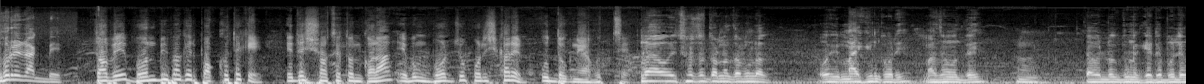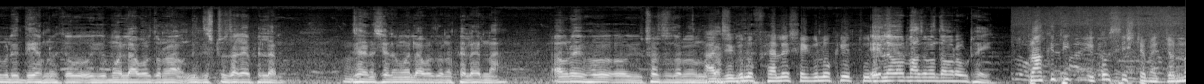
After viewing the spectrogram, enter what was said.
ধরে রাখবে। তবে বন বিভাগের পক্ষ থেকে এদের সচেতন করা এবং বর্জ্য পরিষ্কারের উদ্যোগ নেওয়া হচ্ছে। আমরা ওই সচেতনতামূলক ওই মাইকিং করি মাঝে মধ্যে তারপর লোকজন গেটে বলে বলে দিয়ে আমরা ওই ময়লা আবর্জনা নির্দিষ্ট জায়গায় ফেলেন। যেখানে সেখানে ময়লা আবর্জনা ফেলেন না। আমরা সচেতন আর যেগুলো ফেলে সেগুলো কি তুলে মাঝে মধ্যে আমরা উঠাই। প্রাকৃতিক ইকোসিস্টেমের জন্য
